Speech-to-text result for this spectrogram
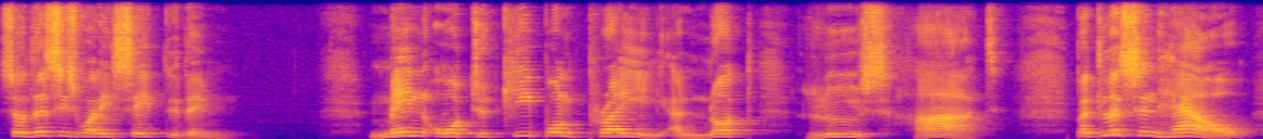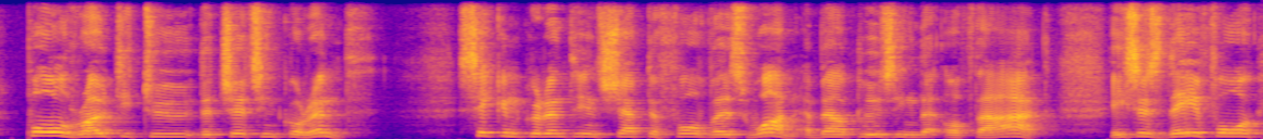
So, this is what he said to them Men ought to keep on praying and not lose heart. But listen how Paul wrote it to the church in Corinth. 2 Corinthians chapter 4 verse 1 about losing the, of the heart. He says, Therefore,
